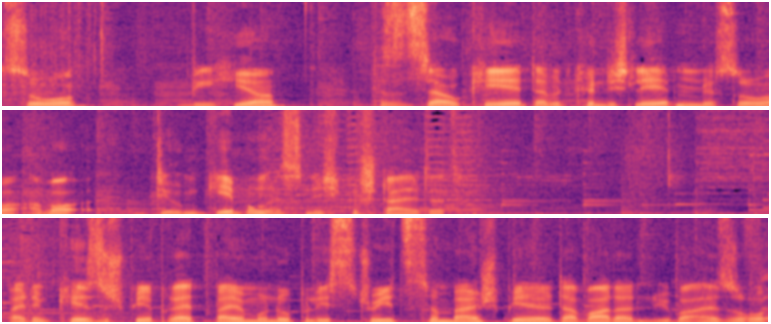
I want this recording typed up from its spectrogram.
So, wie hier. Das ist ja okay, damit könnte ich leben, so. Aber die Umgebung ist nicht gestaltet bei dem Käsespielbrett bei Monopoly Streets zum Beispiel, da war dann überall so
